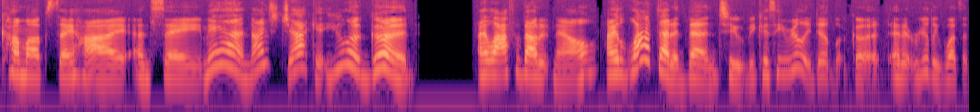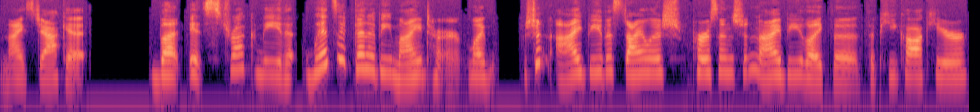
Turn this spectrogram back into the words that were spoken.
come up, say hi, and say, Man, nice jacket. You look good. I laugh about it now. I laughed at it then too, because he really did look good and it really was a nice jacket. But it struck me that when's it going to be my turn? Like, shouldn't I be the stylish person? Shouldn't I be like the, the peacock here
